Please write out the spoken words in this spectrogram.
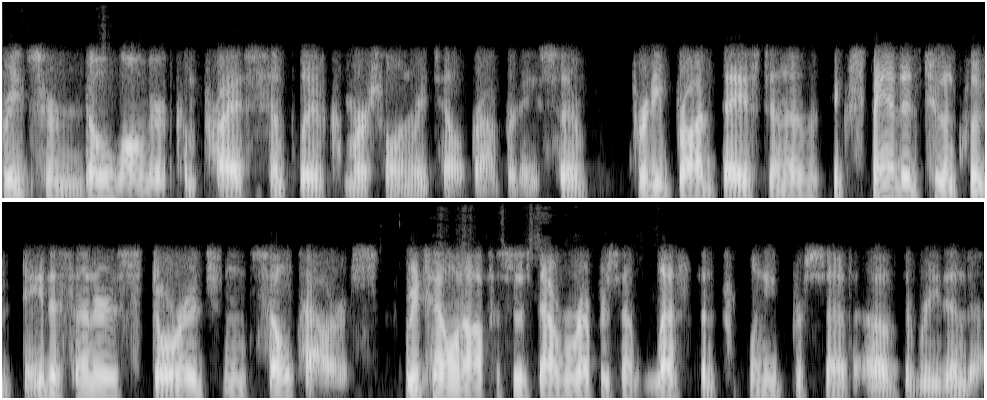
REITs are no longer comprised simply of commercial and retail properties. They're pretty broad based and have expanded to include data centers, storage, and cell towers. Retail and offices now represent less than 20% of the REIT index.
